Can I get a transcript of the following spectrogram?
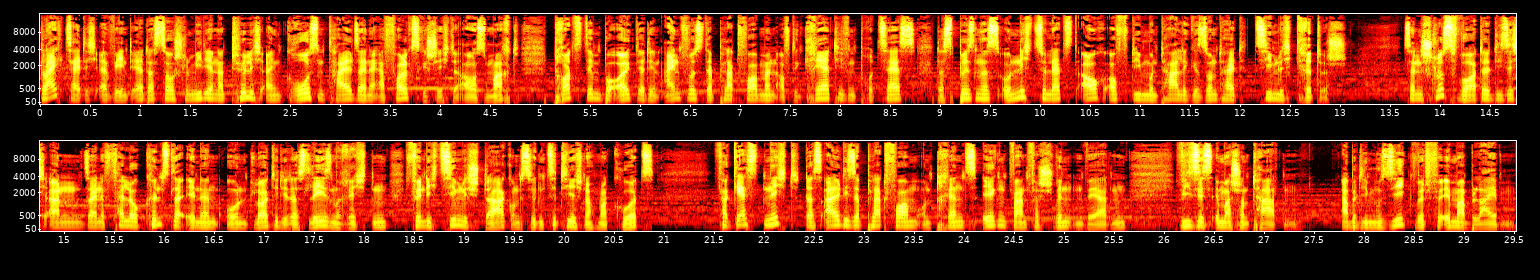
Gleichzeitig erwähnt er, dass Social Media natürlich einen großen Teil seiner Erfolgsgeschichte ausmacht. Trotzdem beäugt er den Einfluss der Plattformen auf den kreativen Prozess, das Business und nicht zuletzt auch auf die mentale Gesundheit ziemlich kritisch. Seine Schlussworte, die sich an seine Fellow KünstlerInnen und Leute, die das lesen, richten, finde ich ziemlich stark und deswegen zitiere ich nochmal kurz. Vergesst nicht, dass all diese Plattformen und Trends irgendwann verschwinden werden, wie sie es immer schon taten. Aber die Musik wird für immer bleiben.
